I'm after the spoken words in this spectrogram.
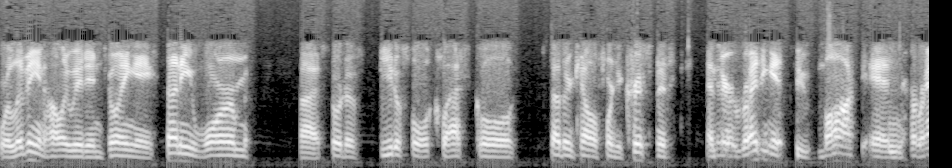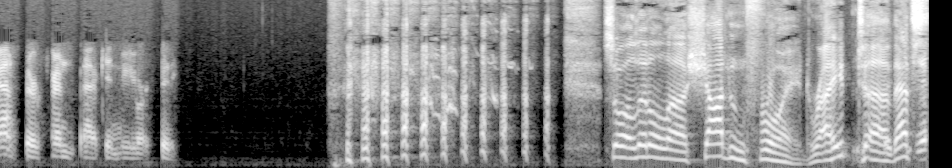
were living in Hollywood, enjoying a sunny, warm, uh, sort of beautiful, classical Southern California Christmas, and they were writing it to mock and harass their friends back in New York City. So a little uh, Schadenfreude, right? Uh, that's Yeah.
